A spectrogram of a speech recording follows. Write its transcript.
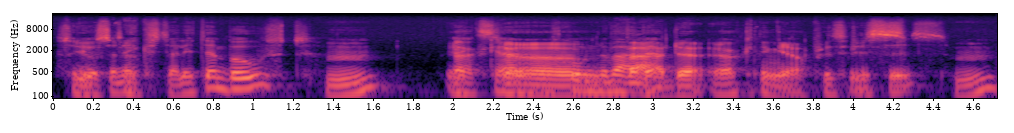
Så just en extra liten boost. Mm. Extra värdeökning, ja precis. precis. Mm.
